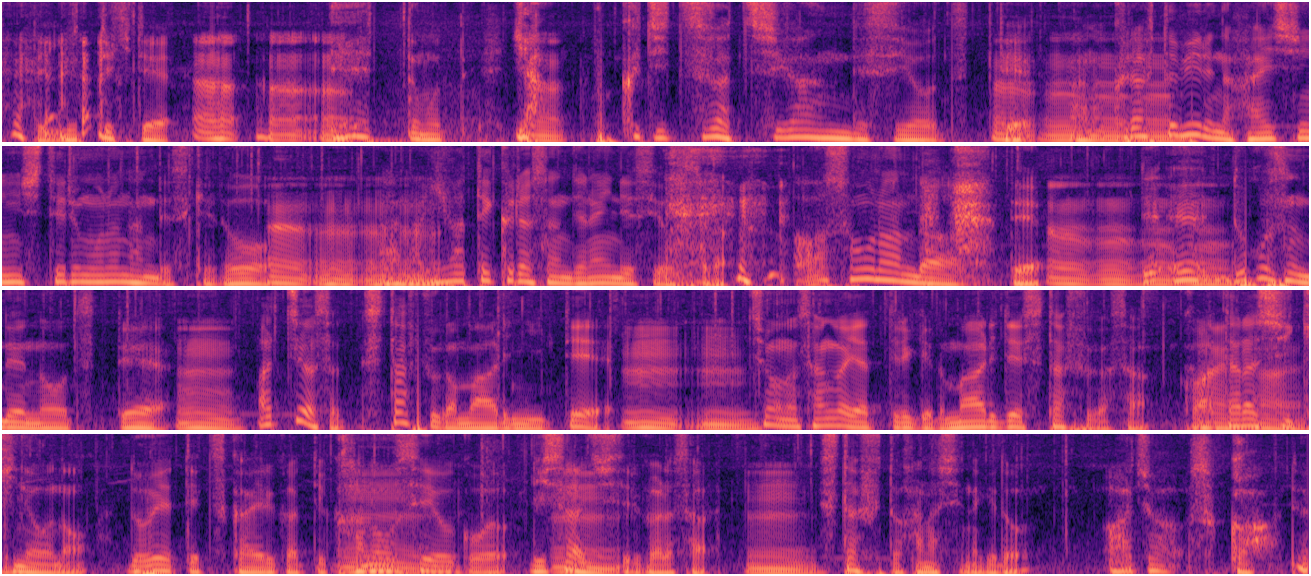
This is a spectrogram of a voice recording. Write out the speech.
っつって言ってきて うんえっ？って思って「いや、うん。僕実は違うんですよ」っつって、あの「クラフトビールの配信してるものなんですけど、うんうんうんあの岩手倉さんじゃないんですよ」っつったら「あそうなんだ」っつってうんうんうん「でえどこ住んでんの?」っつって。うん。あっちはさスタッフが周りにいてうんうん。長野さんがやってるけど周りでスタッフがさこう新しい機能のどうやって使えるかっていう可能性をこうリサーチしてるからさうん。スタッフと話してんだけど「あじゃあそっか。で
